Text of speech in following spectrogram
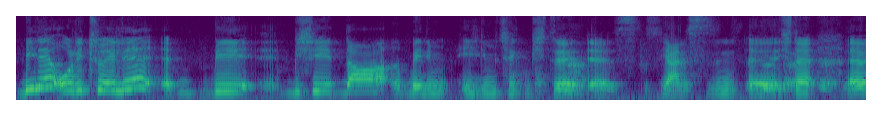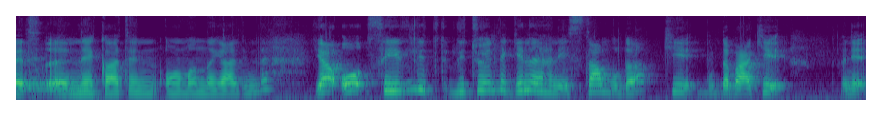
Bir de o ritüeli e, bir bir şey daha benim ilgimi çekmişti. E, s- Yani sizin e, işte evet e, NKT'nin ormanına geldiğimde ya o seyirci lit- ritüeli de gene hani İstanbul'da ki burada belki hani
